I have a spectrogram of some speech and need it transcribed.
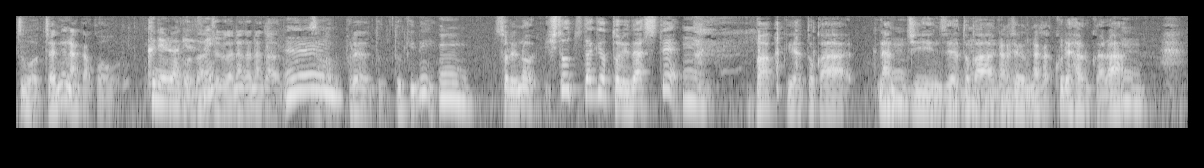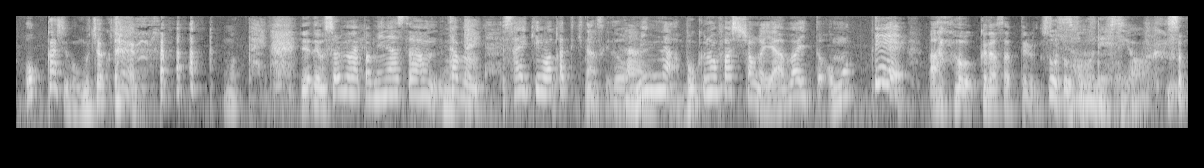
坪ちゃんになんかこうくれるわけですね。お誕生日がなかなかうん。そのプレゼントの時に、うん。それの一つだけを取り出して、うんバッグやとかなんジーンズやとか、なんかそういうのなんかくれはるから、うん。おっかしいもうむちゃくちゃやねん。もったいない。いやでもそれもやっぱ皆さん多分最近分かってきたんですけど、はい。みんな僕のファッションがやばいと思ってあのくださってるんですよ。そうそうそうですよ。そう。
